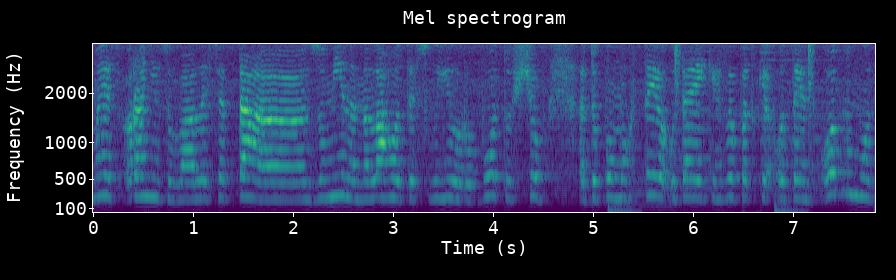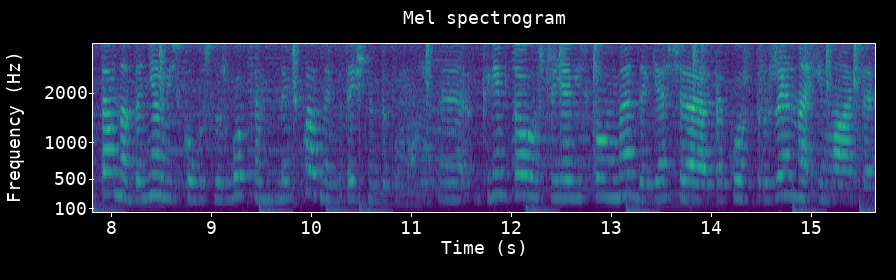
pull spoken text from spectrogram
Ми зорганізувалися та е, зуміли налагодити свою роботу, щоб допомогти у деяких випадках один одному та надання військовослужбовцям невідкладної медичної допомоги. Е, Крім того, що я військовий медик, я ще також дружина і мати.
